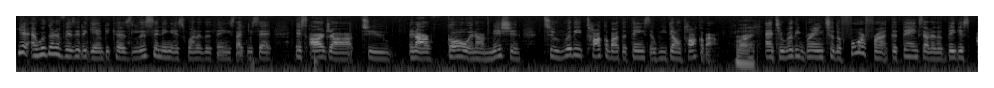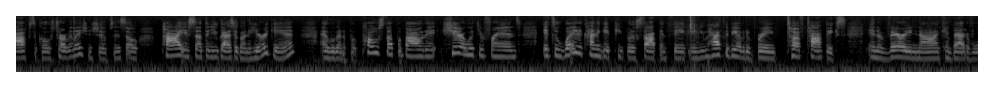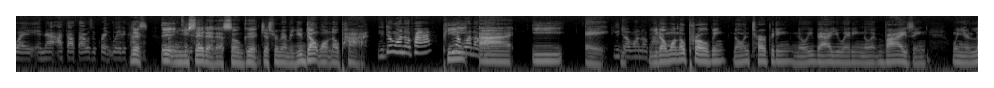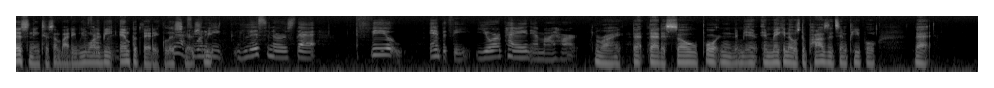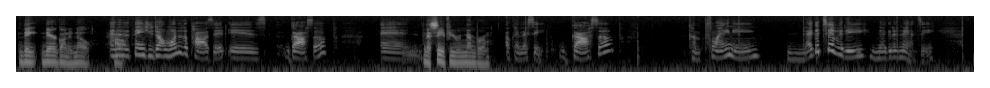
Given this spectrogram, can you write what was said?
Yeah, and we're going to visit again because listening is one of the things, like we said, it's our job to, and our goal and our mission to really talk about the things that we don't talk about Right. and to really bring to the forefront the things that are the biggest obstacles to our relationships. And so, pie is something you guys are going to hear again, and we're going to put posts up about it, share it with your friends. It's a way to kind of get people to stop and think, and you have to be able to bring tough topics in a very non-combative way. And that I thought that was a great way to kind Just of and you said that that's so good. Just remember, you don't want no pie. You don't want no pie. P you don't want no pie. I E A. You don't want no pie. You don't want no probing, no interpreting, no evaluating, no advising when you're listening to somebody. We want to be empathetic Yes, listeners. you want to be listeners that feel empathy, your pain and my heart. Right. That that is so important in, in making those deposits in people that they they're going to know. And how. then the things you don't want to deposit is gossip and Let's see if you remember them. okay, let's see. Gossip, complaining, negativity, negative Nancy.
